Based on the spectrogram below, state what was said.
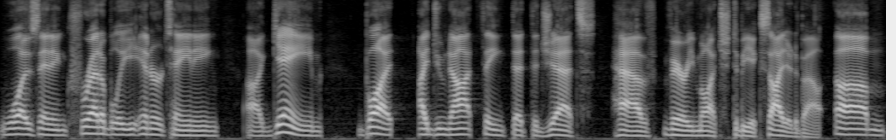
was an incredibly entertaining uh, game, but I do not think that the Jets have very much to be excited about. Um,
